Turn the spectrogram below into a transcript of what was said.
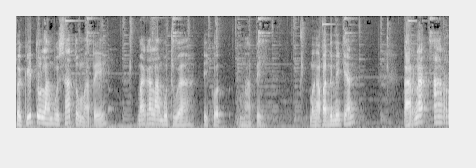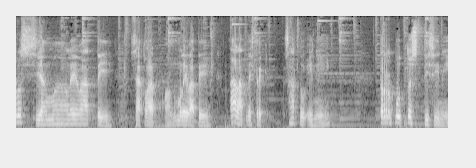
begitu lampu satu mati maka lampu dua ikut mati. Mengapa demikian? Karena arus yang melewati saklar on melewati alat listrik satu ini terputus di sini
